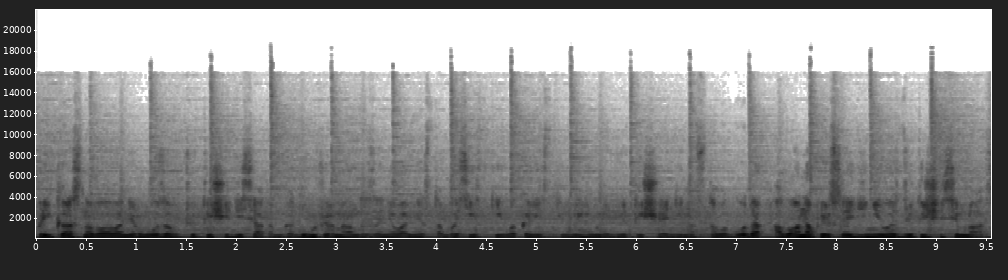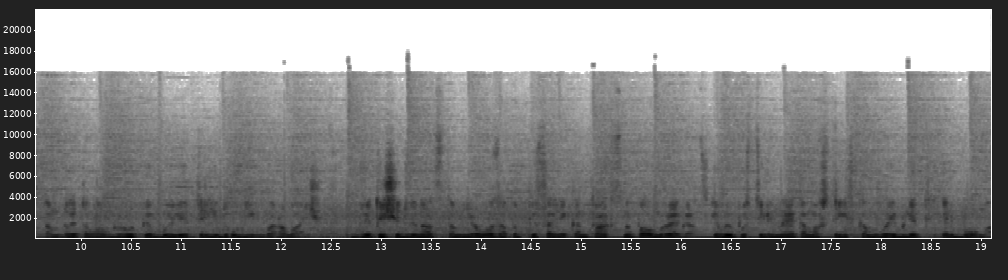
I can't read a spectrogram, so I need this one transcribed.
Прика основала Нервоза в 2010 году, Фернанда заняла место басистки и вокалистки в июне 2011 года, а Луана присоединилась в 2017. До этого в группе были три других барабанщиков. В 2012-м Нервоза подписали контракт с Napalm Records и выпустили на этом австрийском лейбле три альбома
